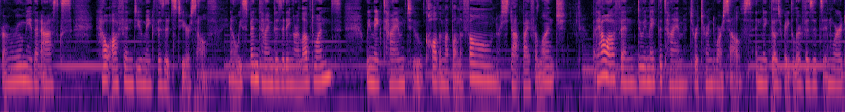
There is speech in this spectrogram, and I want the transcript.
from Rumi that asks, How often do you make visits to yourself? You know, we spend time visiting our loved ones, we make time to call them up on the phone or stop by for lunch. But how often do we make the time to return to ourselves and make those regular visits inward?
